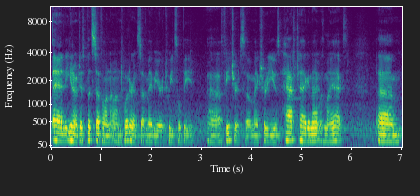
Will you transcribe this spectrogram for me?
and you know just put stuff on on Twitter and stuff. Maybe your tweets will be uh, featured. So make sure to use hashtag a night with my ex. Um,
